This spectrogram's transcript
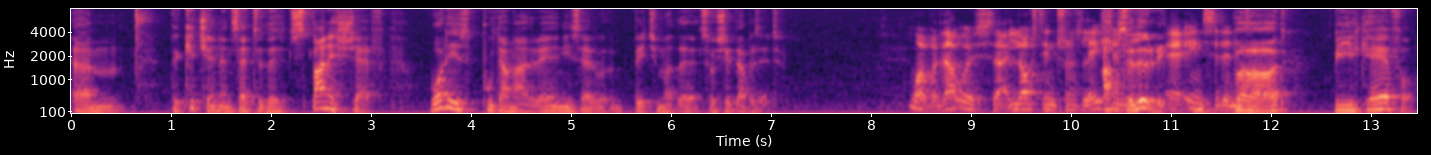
um, the kitchen and said to the Spanish chef, "What is puta madre?" And he said, well, "Bitch mother." So she, that was it. Well, but that was that lost in translation. Absolutely. Uh, incident. But be careful.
